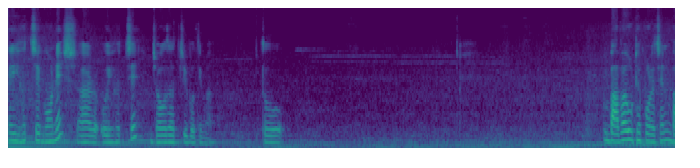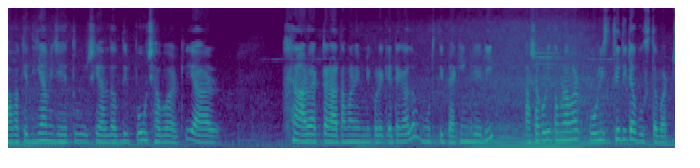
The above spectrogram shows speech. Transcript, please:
এই হচ্ছে গণেশ আর ওই হচ্ছে জগদ্ধাত্রী প্রতিমা। তো বাবা উঠে পড়েছেন। বাবাকে দিয়ে আমি যেহেতু শিয়ালদা অব্দি পৌঁছাবো আর কি, আর আরও একটা রাত আমার এমনি করে কেটে গেল, মূর্তি প্যাকিং রেডি আশা করি তোমরা আমার পরিস্থিতিটা বুঝতে পারছ।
